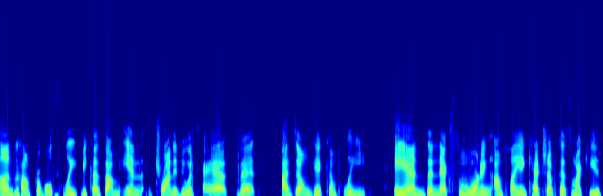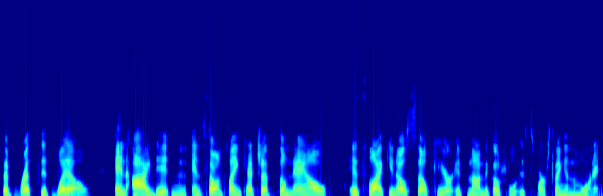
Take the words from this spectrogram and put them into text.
uncomfortable sleep because I'm in trying to do a task that I don't get complete. And the next morning, I'm playing catch up because my kids have rested well and I mm-hmm. didn't. And so I'm playing catch up. So now it's like, you know, self care is non negotiable. It's first thing in the morning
